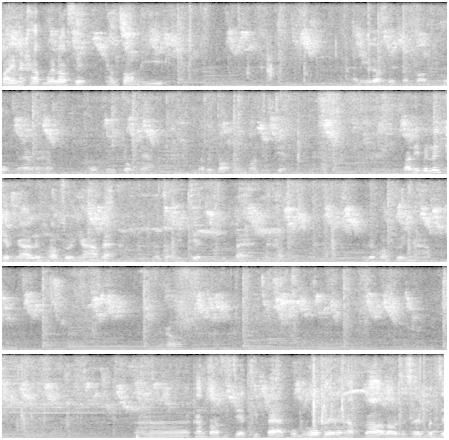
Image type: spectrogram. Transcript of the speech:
ไปนะครับ เมื่อเราเสร็จขั้นตอนที่ อันนี้เราเสร็จขั้นตอนที่6แล้วนะครับ6นี้จบแล้ว เราไปต่อขั้นตอนที่7นะครับตอนนี้เป็นเรื่องเก็บงานเรื่องความสวยงามแล้วขั้นตอนที่7ที่8นะครับเรื่องความสวยงามนะครับขั้นตอนที่ 7 ที่ 8 ผมรวบเลยนะครับ ก็เราจะใช้ประแจ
